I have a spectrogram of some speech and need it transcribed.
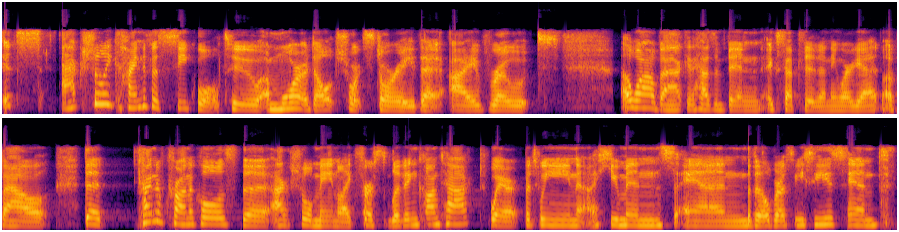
It's actually kind of a sequel to a more adult short story that I wrote a while back. It hasn't been accepted anywhere yet about that kind of chronicles the actual main like first living contact where between uh, humans and the Vilbra species and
